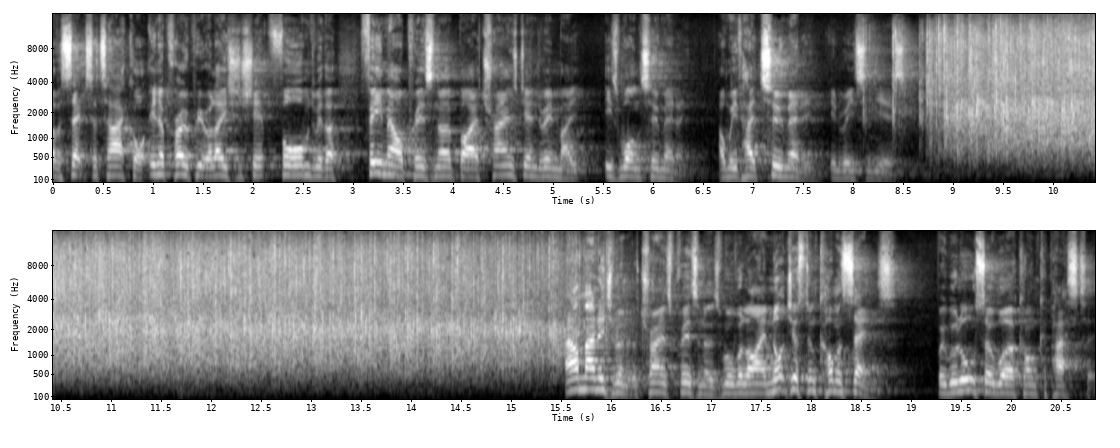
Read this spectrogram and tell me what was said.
of a sex attack or inappropriate relationship formed with a female prisoner by a transgender inmate is one too many, and we've had too many in recent years. Our management of trans prisoners will rely not just on common sense, but we will also work on capacity.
